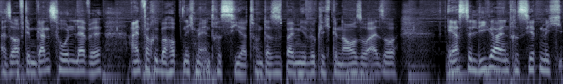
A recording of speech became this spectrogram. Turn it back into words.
also auf dem ganz hohen Level, einfach überhaupt nicht mehr interessiert. Und das ist bei mir wirklich genauso. Also erste Liga interessiert mich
